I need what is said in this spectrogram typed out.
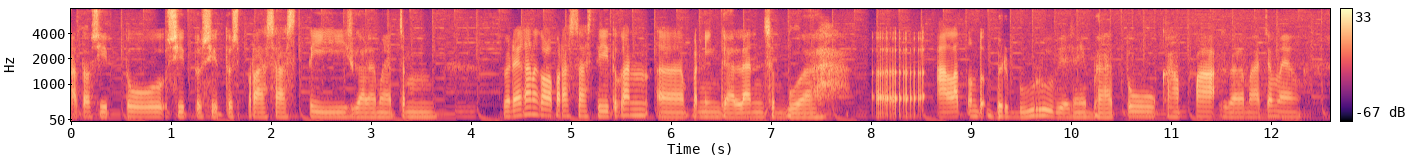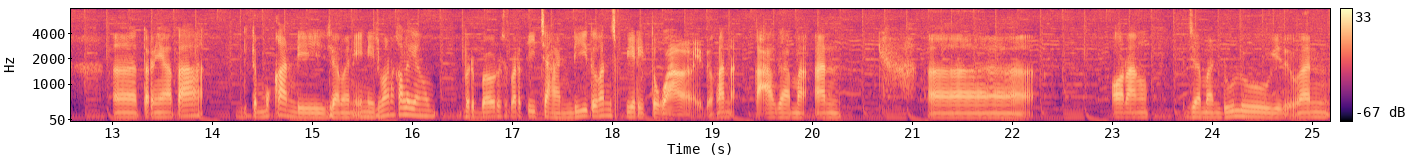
atau situ situs-situs prasasti segala macam sebenarnya kan kalau prasasti itu kan e, peninggalan sebuah e, alat untuk berburu biasanya batu kapak segala macam yang e, ternyata ditemukan di zaman ini. Cuman kalau yang berbaur seperti candi itu kan spiritual itu kan keagamaan orang zaman dulu gitu kan.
